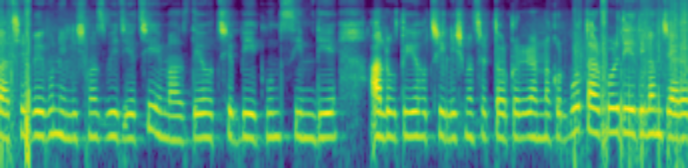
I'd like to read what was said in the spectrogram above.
গাছের বেগুন, ইলিশ মাছ ভিজিয়েছি। এই মাছ দিয়ে হচ্ছে বেগুন, সিম দিয়ে আলু দিয়ে হচ্ছে ইলিশ মাছের তরকারি রান্না করব। তারপর দিয়ে দিলাম যারা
